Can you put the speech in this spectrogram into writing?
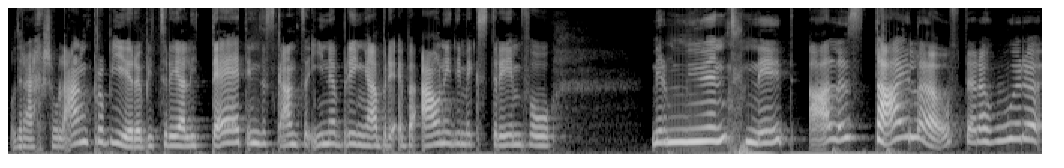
oder eigentlich schon lange probieren, ein bisschen Realität in das Ganze reinbringen, aber eben auch nicht im Extrem von wir müssen nicht alles teilen auf dieser Hure,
